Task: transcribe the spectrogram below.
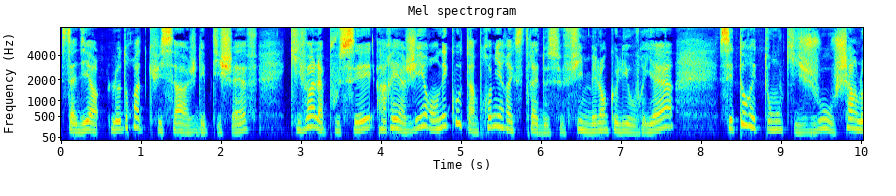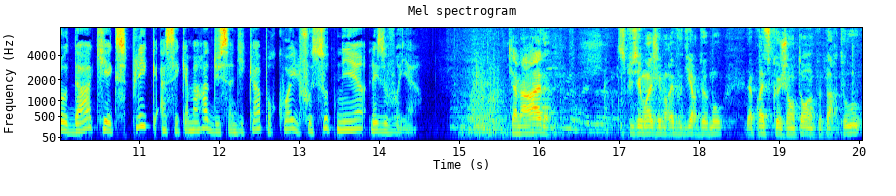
c'est-à-dire le droit de cuissage des petits chefs, qui va la pousser à réagir. On écoute un premier extrait de ce film Mélancolie ouvrière. C'est Toreton qui joue Charlotta, qui explique à ses camarades du syndicat pourquoi il faut soutenir les ouvrières. Camarades, excusez-moi, j'aimerais vous dire deux mots. D'après ce que j'entends un peu partout,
